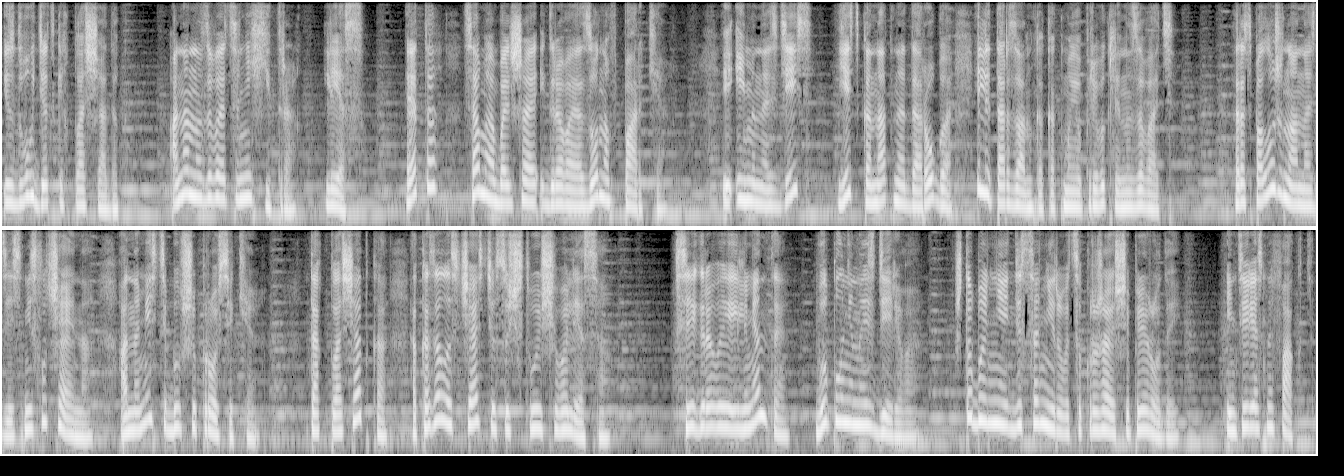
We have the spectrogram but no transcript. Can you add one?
из двух детских площадок. Она называется нехитро – лес. Это самая большая игровая зона в парке. И именно здесь есть канатная дорога или тарзанка, как мы ее привыкли называть. Расположена она здесь не случайно, а на месте бывшей просеки. Так площадка оказалась частью существующего леса. Все игровые элементы выполнены из дерева, чтобы не диссонировать с окружающей природой. Интересный факт.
